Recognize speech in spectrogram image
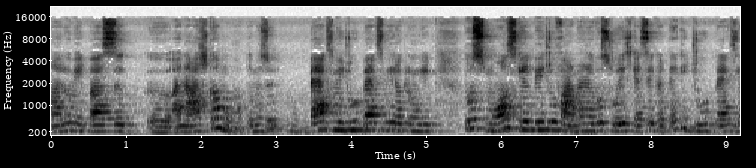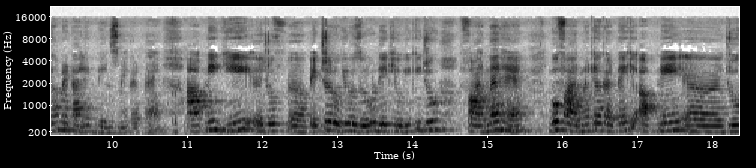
मान लो मेरे पास अनाज कम होगा तो मैं बैग्स में जूट बैग्स में रख लूँगी। तो स्मॉल स्केल पे जो फार्मर है, वो स्टोरेज कैसे करता है कि जूट बैग्स या मेटालिक बिन्स में करता है। आपने ये जो पिक्चर होगी, वो ज़रूर देखी होगी कि जो फार्मर है, वो फार्मर क्या करता है कि अपने जो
